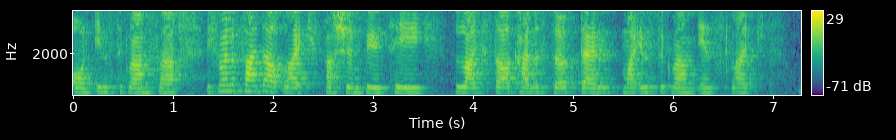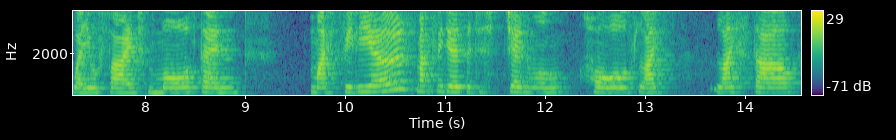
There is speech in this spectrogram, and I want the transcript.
on Instagram. So if you want to find out like fashion beauty lifestyle kind of stuff then my Instagram is like where you'll find more than my videos. My videos are just general hauls life lifestyle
